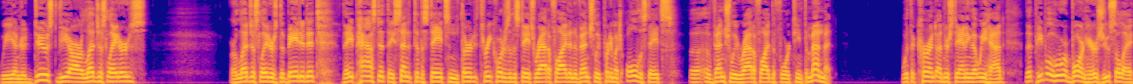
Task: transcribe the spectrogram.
we introduced via our legislators. Our legislators debated it. They passed it. They sent it to the states, and three quarters of the states ratified, and eventually, pretty much all the states uh, eventually ratified the 14th Amendment with the current understanding that we had that people who were born here, jus soli,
